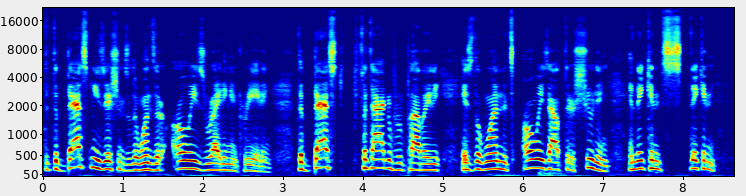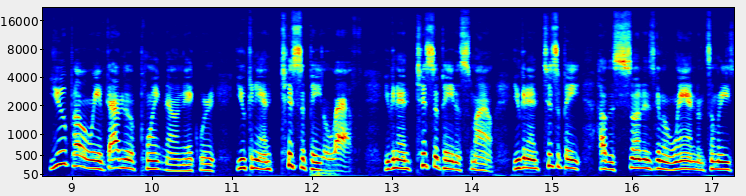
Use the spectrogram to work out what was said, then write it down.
that the best musicians are the ones that are always writing and creating. The best photographer probably is the one that's always out there shooting, and they can they can. You probably have gotten to the point now, Nick, where you can anticipate a laugh. You can anticipate a smile. You can anticipate how the sun is going to land on somebody's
